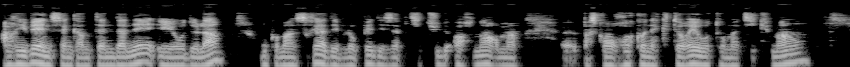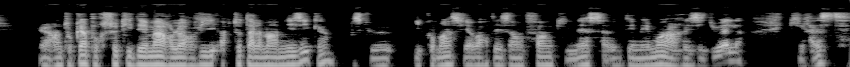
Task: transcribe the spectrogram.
arrivé à une cinquantaine d'années et au-delà, on commencerait à développer des aptitudes hors normes euh, parce qu'on reconnecterait automatiquement en tout cas pour ceux qui démarrent leur vie totalement amnésique, hein, parce que il commence à y avoir des enfants qui naissent avec des mémoires résiduelles qui restent.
